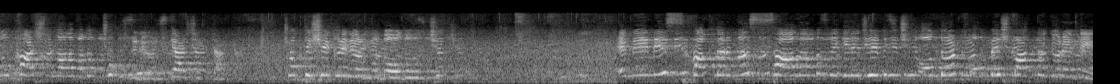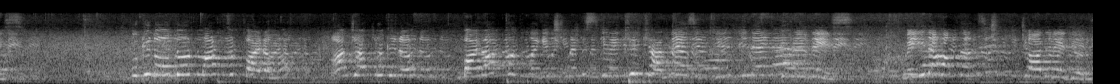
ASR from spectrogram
bunun karşılığını alamadık. Çok üzülüyoruz gerçekten. Çok teşekkür ediyorum burada olduğunuz için. Emeğimiz, haklarımız, sağlığımız ve geleceğimiz için 14-15 Mart'ta görevdeyiz. Bugün 14 Mart Türk Bayramı. Ancak bugünü bayram tadına geçirmemiz gerekirken ne yazık ki yine görevdeyiz. Ve yine haklarımız için mücadele ediyoruz.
